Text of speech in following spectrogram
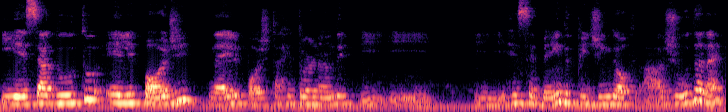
E esse adulto, ele pode, né, ele pode estar tá retornando e, e, e, recebendo, pedindo ajuda, né?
